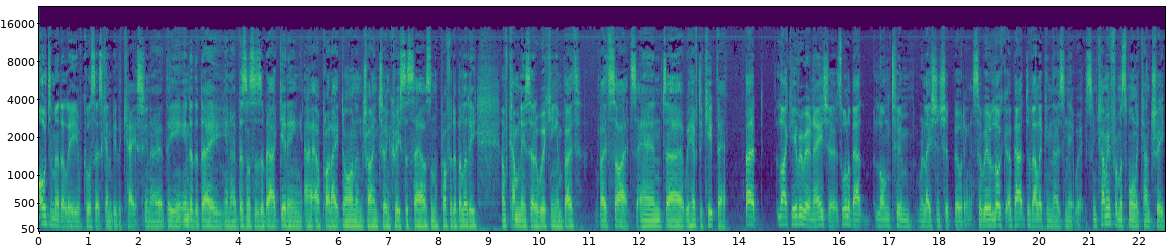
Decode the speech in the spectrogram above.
Ultimately, of course, that's going to be the case. You know, at the end of the day, you know, business is about getting uh, our product on and trying to increase the sales and the profitability of companies that are working in both both sides, and uh, we have to keep that. But like everywhere in Asia, it's all about long-term relationship building. So we look about developing those networks. And coming from a smaller country,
